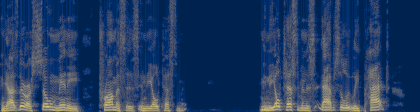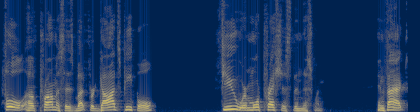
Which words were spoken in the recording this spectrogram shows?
And guys, there are so many promises in the Old Testament. I mean, the Old Testament is absolutely packed full of promises, but for God's people, few were more precious than this one. In fact,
